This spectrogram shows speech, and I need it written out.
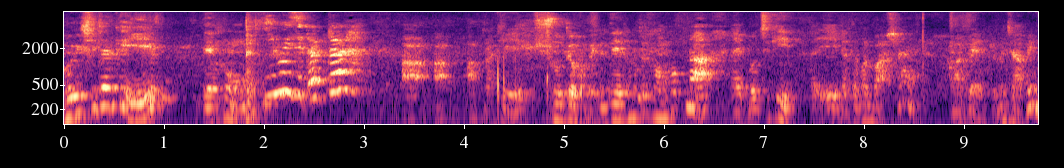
হয়েছিটা কি? দেখুন। কি হয়েছে ডক্টর? আপনাকে শুতে হবে কিন্তু এখন তো সম্ভব না। বলছি কি এটা তো আমার বাসায় আমার বেডরুমে যাবেন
